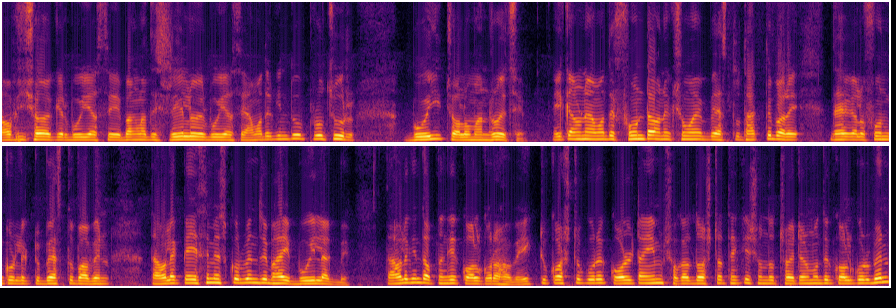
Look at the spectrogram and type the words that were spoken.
অফিস সহায়কের বই আছে, বাংলাদেশ রেলওয়ের বই আছে। আমাদের কিন্তু প্রচুর বই চলমান রয়েছে। এই কারণে আমাদের ফোনটা অনেক সময় ব্যস্ত থাকতে পারে। দেখা গেল ফোন করলে একটু ব্যস্ত পাবেন। তাহলে একটা এস করবেন যে, ভাই, বই লাগবে। তাহলে কিন্তু আপনাকে কল করা হবে। একটু কষ্ট করে কল টাইম সকাল দশটা থেকে সন্ধ্যা ছয়টার মধ্যে কল করবেন,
